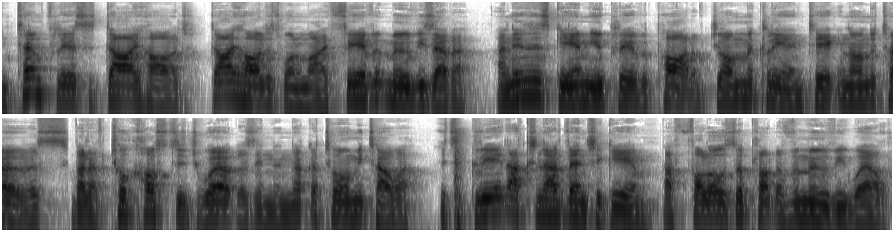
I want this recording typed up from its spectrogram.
In 10th place is Die Hard. Die Hard is one of my favourite movies ever, and in this game you play the part of John McClane taking on the terrorists that have took hostage workers in the Nakatomi Tower. It's a great action adventure game that follows the plot of the movie well.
